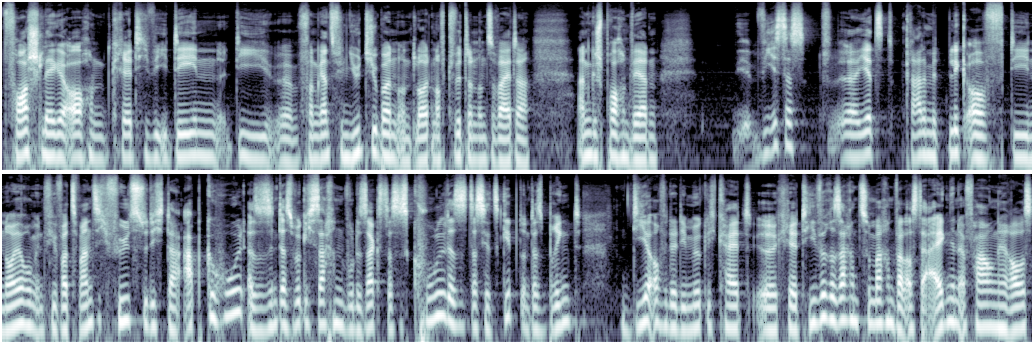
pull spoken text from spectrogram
Vorschläge auch und kreative Ideen, die äh, von ganz vielen YouTubern und Leuten auf Twitter und so weiter angesprochen werden. Wie ist das äh, jetzt gerade mit Blick auf die Neuerung in FIFA 20? Fühlst du dich da abgeholt? Also sind das wirklich Sachen, wo du sagst, das ist cool, dass es das jetzt gibt und das bringt dir auch wieder die Möglichkeit, äh, kreativere Sachen zu machen, weil aus der eigenen Erfahrung heraus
